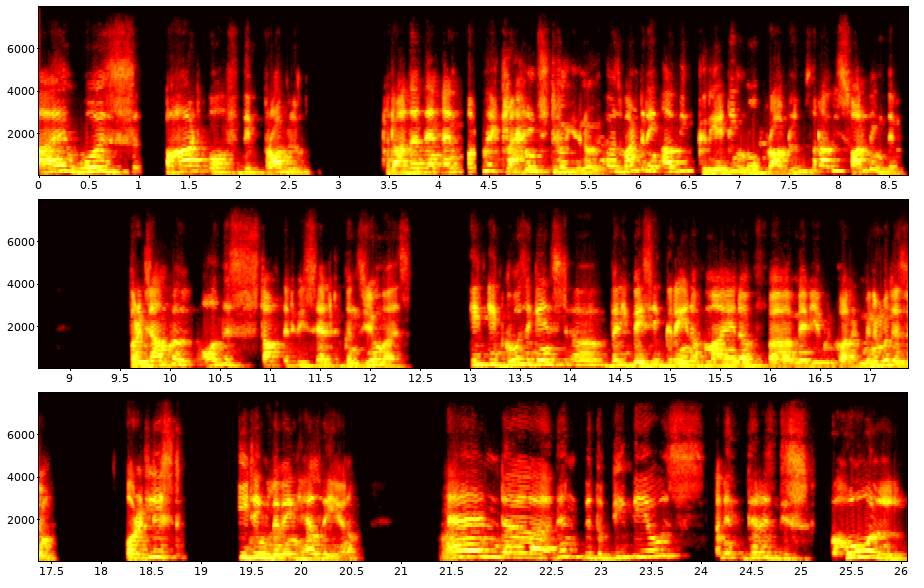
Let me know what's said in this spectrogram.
I was part of the problem rather than, and all my clients too, you know, I was wondering, are we creating more problems or are we solving them? For example, all this stuff that we sell to consumers, it, it goes against a very basic grain of mine of uh, maybe you could call it minimalism, or at least eating, living healthy, you know. And uh, then with the BPOs, I mean, there is this whole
